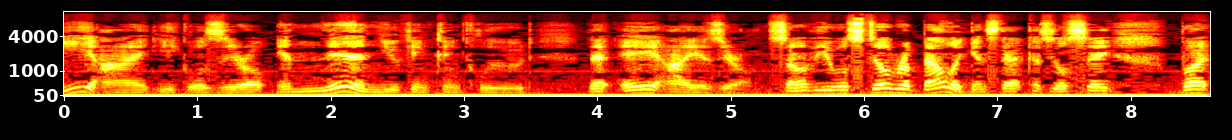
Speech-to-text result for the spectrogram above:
ei equals 0, and then you can conclude that ai is 0. Some of you will still rebel against that because you'll say, but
